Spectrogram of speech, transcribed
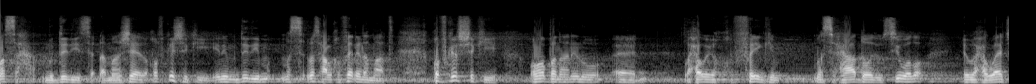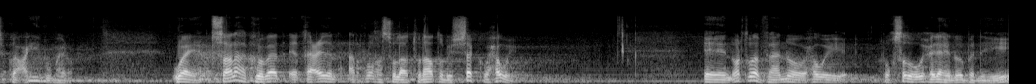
masaxa muddadiisa dhammaanshaheeda qof ka shakiyey inay muddadii masxa alkhufayn ay dhammaatay. Qof ka shakiyey uma bannaan inuu waxa weye khufaynkii masixaadoodii sii wado ee waxa waajibka cagay inuu maydho waaya tusaalaha koobaad ee qaacidan alrukhasu laa tunaatu bishak waxa weeye horta waan fahanno waxa weeye ruksadu wuxuu ilahay noo baneeyey.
